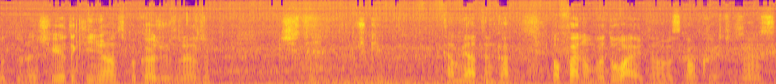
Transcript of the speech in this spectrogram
Тут, до речі, є такий нюанс, покажу зразу. Бачите, трошки така м'ятинка. То феном видувають, воно вискакує. То зараз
